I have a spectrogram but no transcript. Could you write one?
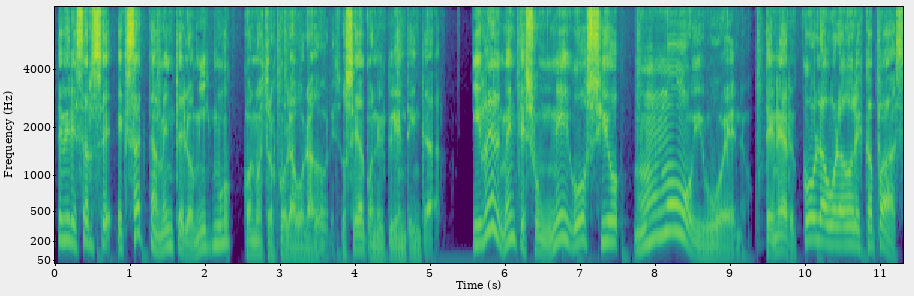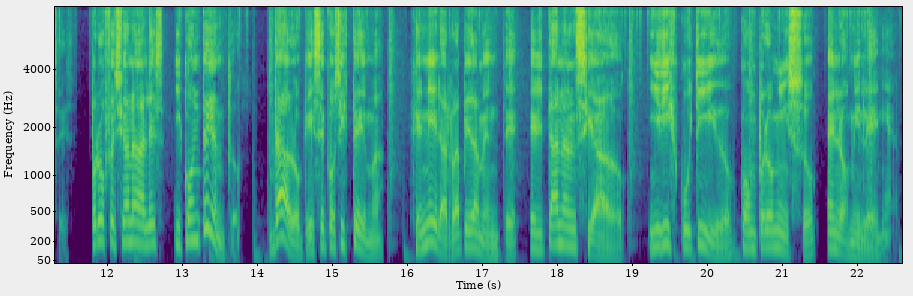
debería hacerse exactamente lo mismo con nuestros colaboradores, o sea, con el cliente interno. Y realmente es un negocio muy bueno tener colaboradores capaces, profesionales y contentos, dado que ese ecosistema genera rápidamente el tan ansiado y discutido compromiso en los millennials.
